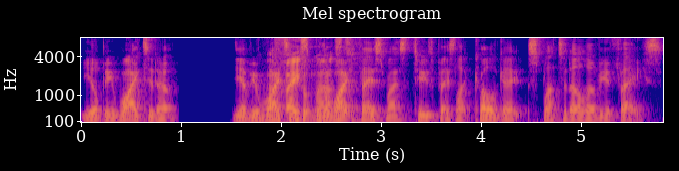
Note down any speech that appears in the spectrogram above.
You'll be whited up. You'll be whited up with a white face mask, toothpaste like Colgate splattered all over your face,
